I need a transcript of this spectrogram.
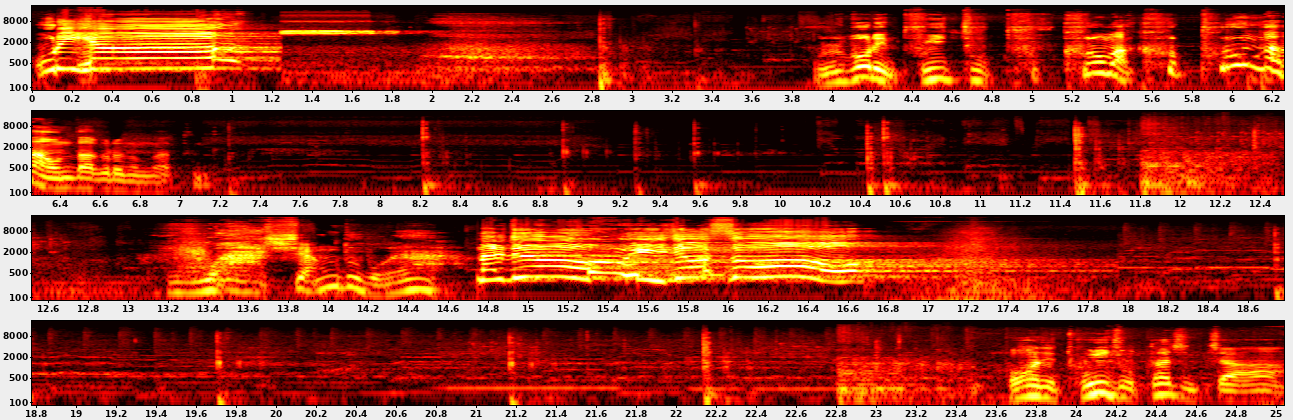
우리 형. 울버린 V2 프- 크로마 크, 프로인가 나온다 그러는 것 같은데. 우와 샹두 뭐야? 날도요 왜 이제 왔어? 와 근데 돈이 좋다 진짜.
